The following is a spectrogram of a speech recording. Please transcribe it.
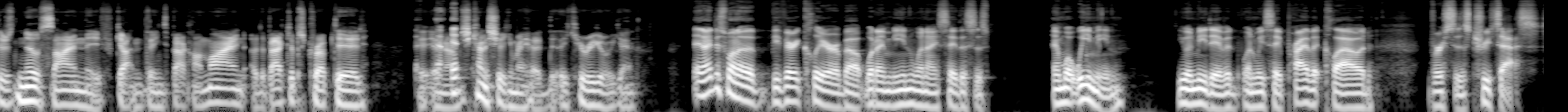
there's no sign they've gotten things back online. Are the backups corrupted? And I'm just kind of shaking my head. Like, here we go again. And I just want to be very clear about what I mean when I say this is, and what we mean, you and me, David, when we say private cloud versus true SaaS.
